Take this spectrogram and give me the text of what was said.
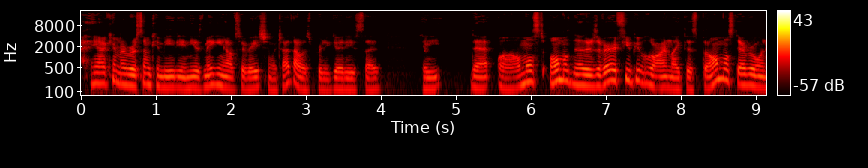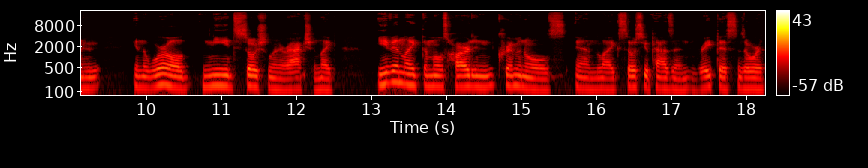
I think I can remember some comedian. He was making an observation, which I thought was pretty good. He said they, that well, almost almost now there's a very few people who aren't like this, but almost everyone who in the world needs social interaction. Like even like the most hardened criminals and like sociopaths and rapists and so forth,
